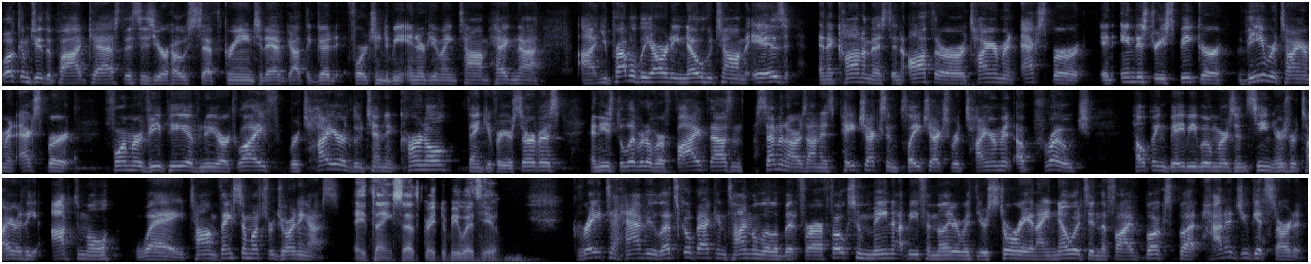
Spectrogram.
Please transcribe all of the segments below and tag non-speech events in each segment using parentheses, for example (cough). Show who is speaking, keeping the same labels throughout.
Speaker 1: Welcome to the podcast. This is your host, Seth Green. Today, I've got the good fortune to be interviewing Tom Hegna. Uh, you probably already know who Tom is an economist, an author, a retirement expert, an industry speaker, the retirement expert, former VP of New York Life, retired lieutenant colonel. Thank you for your service. And he's delivered over 5,000 seminars on his paychecks and playchecks retirement approach helping baby boomers and seniors retire the optimal way. Tom, thanks so much for joining us.
Speaker 2: Hey, thanks, Seth. Great to be with you.
Speaker 1: Great to have you. Let's go back in time a little bit for our folks who may not be familiar with your story. And I know it's in the five books, but how did you get started?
